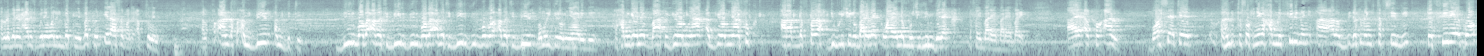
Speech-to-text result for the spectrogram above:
am na beneen xadis bu ne walil bët ni bët ila sabati ab tunin alquran dafa am biir am bitti biir booba amati biir biir booba amati biir biir booba amati biir ba muy juróom-ñaari biir te xam ngeen ne baatu juróom-ñaar ak juróom-ñaar fukk arab daf koy wax jublu ci lu bari rek waaye namu ci lim bi rek dafay baree baree bari waaye alquran boo seetee ahlu tasawuf ñi nga xam ne firi nañ ah, alal bi def nañ tafsir bi te firee ko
